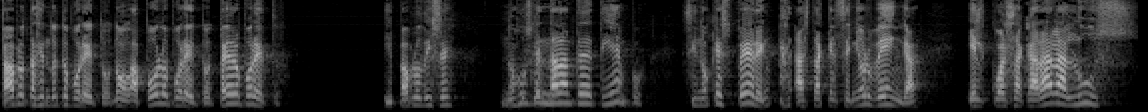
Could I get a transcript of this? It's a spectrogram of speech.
Pablo está haciendo esto por esto. No, Apolo por esto. Pedro por esto. Y Pablo dice, no juzguen nada antes de tiempo sino que esperen hasta que el Señor venga, el cual sacará a la luz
